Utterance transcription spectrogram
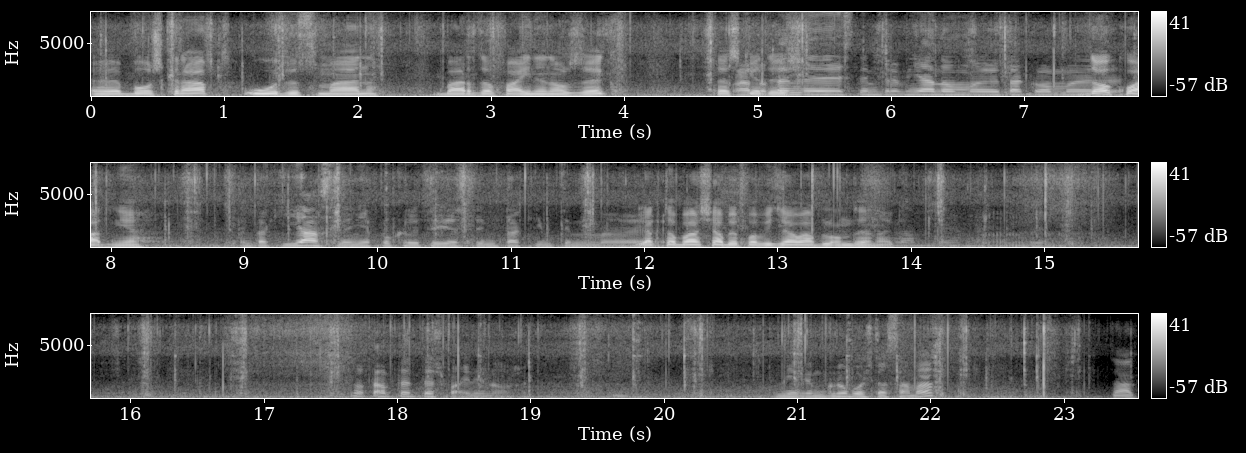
e, Bushcraft, Woodsman, bardzo fajny nożyk. Też A kiedyś. to ten y, z tym drewnianą y, taką... y, Dokładnie. Ten taki jasny, nie pokryty jest tym takim tym... y, Jak to Basia by powiedziała, blondynek. No tamten też fajny nożyk. Nie wiem, grubość ta sama? Tak.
